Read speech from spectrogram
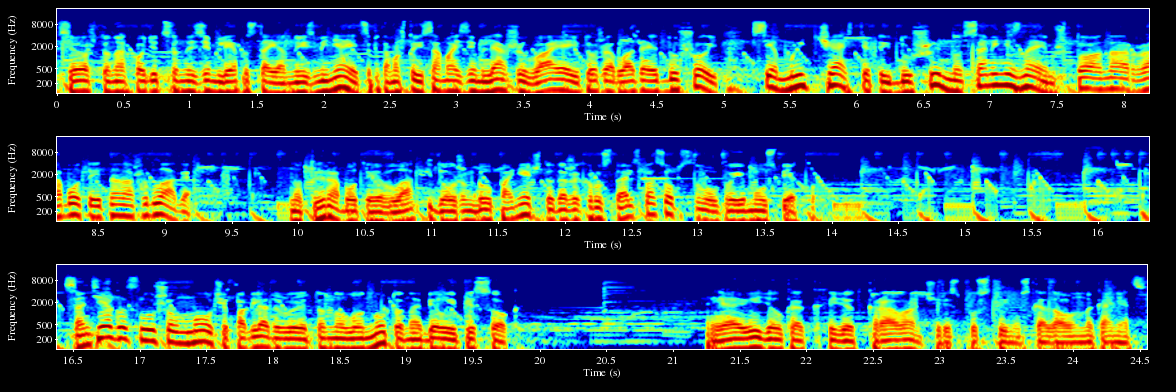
Все, что находится на Земле, постоянно изменяется, потому что и сама Земля живая и тоже обладает душой. Все мы часть этой души, но сами не знаем, что она работает на наше благо. Но ты, работая в лавке, должен был понять, что даже хрусталь способствовал твоему успеху. Сантьяго слушал молча, поглядывая то на луну, то на белый песок. «Я видел, как идет караван через пустыню», — сказал он наконец.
